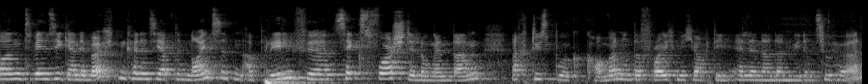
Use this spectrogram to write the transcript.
Und wenn Sie gerne möchten, können Sie ab dem 19. April für sechs Vorstellungen dann nach Duisburg kommen. Und da freue ich mich auch, die Elena dann wieder zu hören.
